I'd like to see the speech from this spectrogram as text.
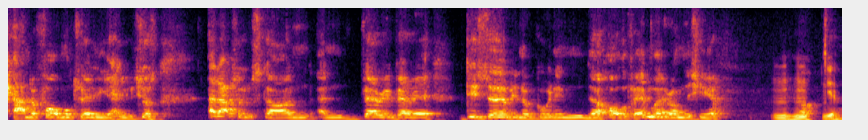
kind of formal training. Yeah, he was just an absolute star and, and very very deserving of going in the Hall of Fame later on this year. hmm Yeah.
